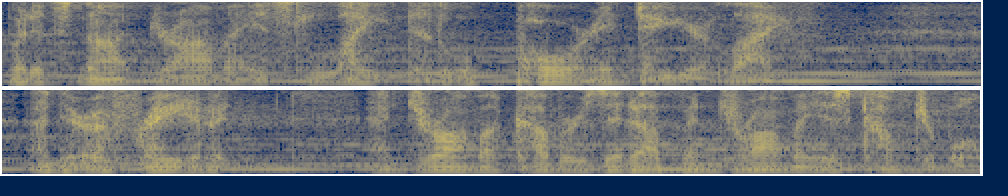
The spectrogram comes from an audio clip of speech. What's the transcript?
But it's not drama, it's light that will pour into your life and they're afraid of it. And drama covers it up, and drama is comfortable.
